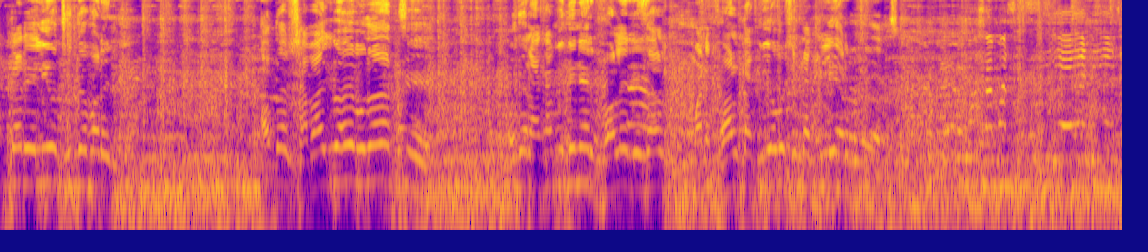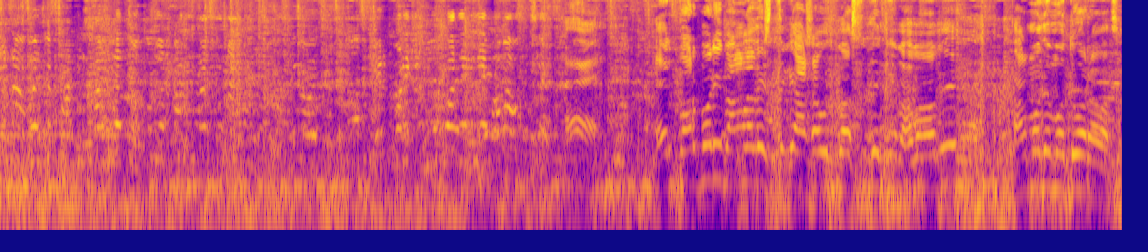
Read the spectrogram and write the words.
একটা রেলিও ছুটতে পারেনি। অত স্বাভাবিকভাবে বোঝা যাচ্ছে ওদের আগামী দিনের ফলের রেজাল্ট মানে ফলটা কী হবে সেটা ক্লিয়ার বোঝা যাচ্ছে। হ্যাঁ এর পরপরই বাংলাদেশ থেকে আসা উদ্বাস্তুদের নিয়ে ভাবা হবে। তার মধ্যে মতুয়ারাও আছে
